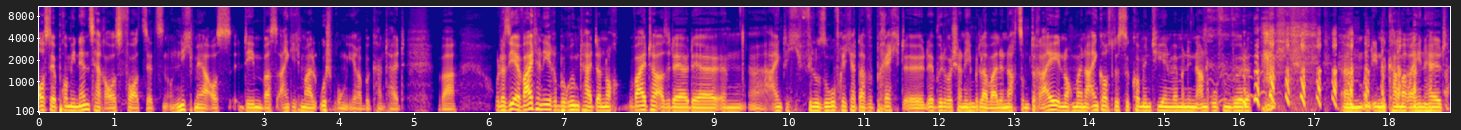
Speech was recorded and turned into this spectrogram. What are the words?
aus der Prominenz heraus fortsetzen und nicht mehr aus dem, was eigentlich mal Ursprung ihrer Bekanntheit war. Oder sie erweitern ihre Berühmtheit dann noch weiter. Also der, der ähm, äh, eigentlich Philosoph Richard David Precht, äh, der würde wahrscheinlich mittlerweile nachts um drei noch meine Einkaufsliste kommentieren, wenn man ihn anrufen würde ähm, und ihm eine Kamera hinhält.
